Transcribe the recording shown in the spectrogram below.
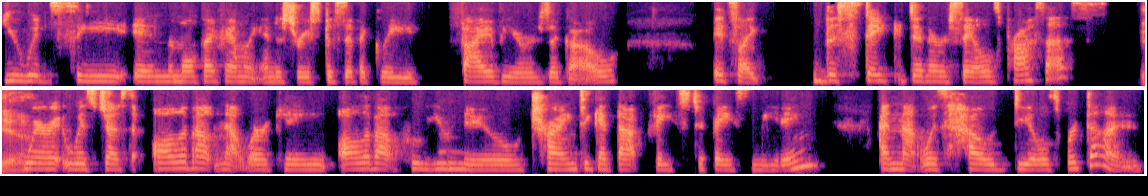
you would see in the multifamily industry specifically 5 years ago it's like the steak dinner sales process yeah. where it was just all about networking, all about who you knew, trying to get that face to face meeting. And that was how deals were done.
